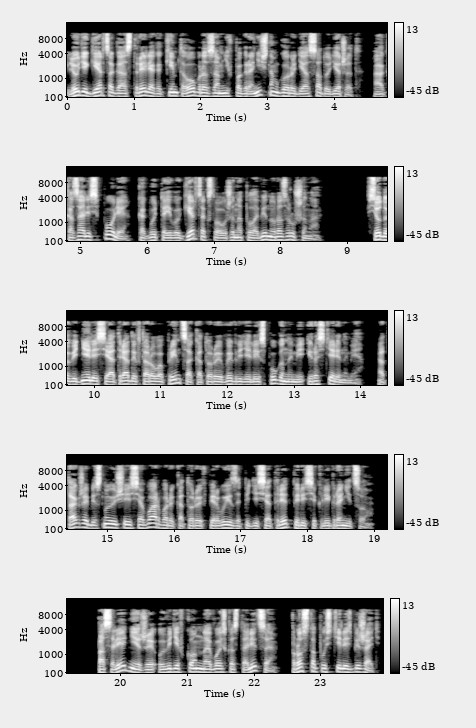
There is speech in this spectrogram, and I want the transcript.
Люди герцога Астреля каким-то образом не в пограничном городе осаду держат, а оказались в поле, как будто его герцогство уже наполовину разрушено. Всюду виднелись и отряды второго принца, которые выглядели испуганными и растерянными, а также беснующиеся варвары, которые впервые за 50 лет пересекли границу. Последние же, увидев конное войско столицы, просто пустились бежать.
